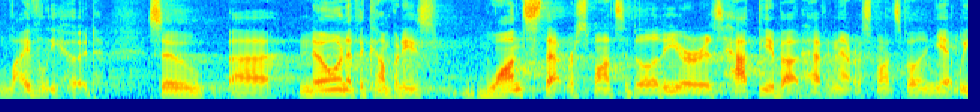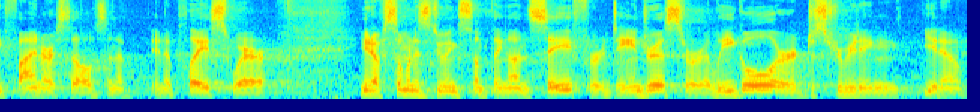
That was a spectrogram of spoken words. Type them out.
livelihood. So uh, no one at the companies wants that responsibility or is happy about having that responsibility, and yet we find ourselves in a, in a place where, you know, if someone is doing something unsafe or dangerous or illegal or distributing, you know,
